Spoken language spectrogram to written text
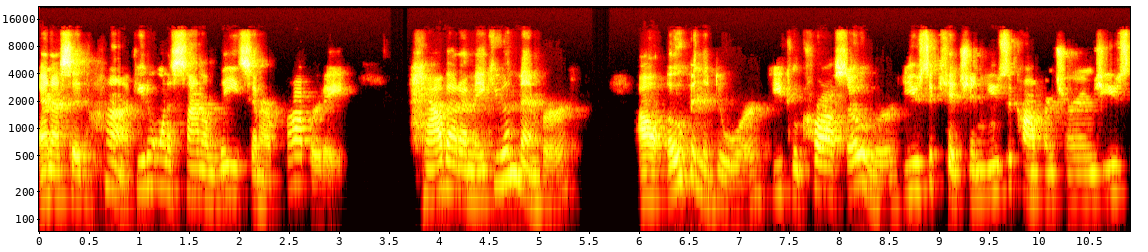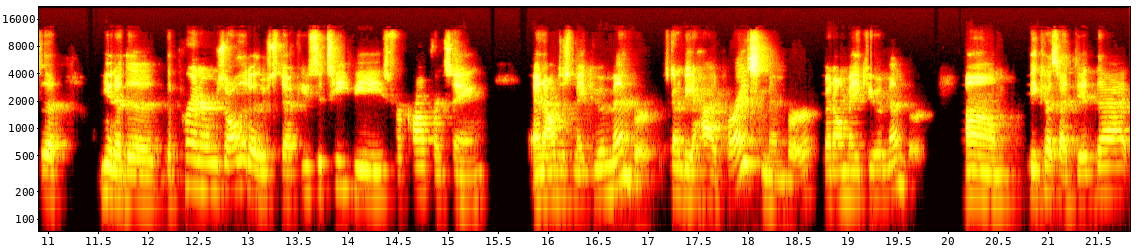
And I said, huh, if you don't want to sign a lease in our property, how about I make you a member I'll open the door. You can cross over, use the kitchen, use the conference rooms, use the you know the the printers, all that other stuff. Use the TVs for conferencing, and I'll just make you a member. It's going to be a high price member, but I'll make you a member um, because I did that.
